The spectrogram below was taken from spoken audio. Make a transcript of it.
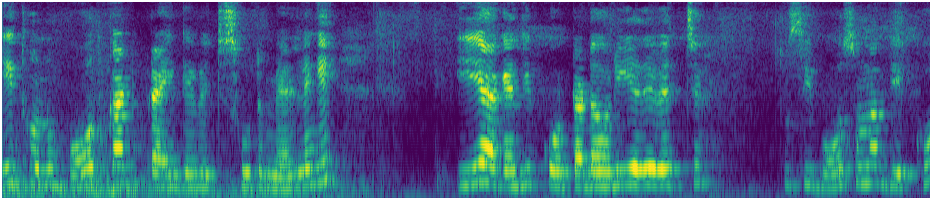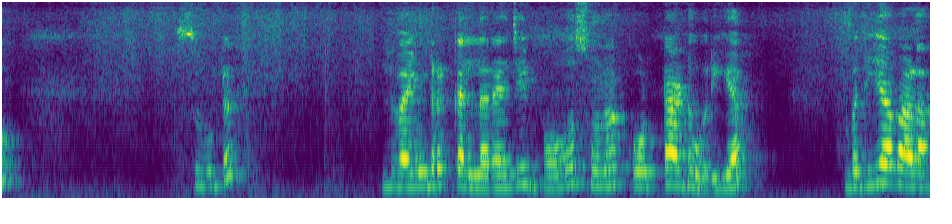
ਇਹ ਤੁਹਾਨੂੰ ਬਹੁਤ ਘੱਟ ਪ੍ਰਾਈਸ ਦੇ ਵਿੱਚ ਸੂਟ ਮਿਲਣਗੇ। ਇਹ ਆ ਗਿਆ ਜੀ ਕੋਟਾ ਡੋਰੀ ਇਹਦੇ ਵਿੱਚ। ਤੁਸੀਂ ਬਹੁਤ ਸੋਹਣਾ ਦੇਖੋ। ਸੂਟ ਲਵੈਂਡਰ ਕਲਰ ਹੈ ਜੀ, ਬਹੁਤ ਸੋਹਣਾ ਕੋਟਾ ਡੋਰੀਆ ਵਧੀਆ ਵਾਲਾ।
